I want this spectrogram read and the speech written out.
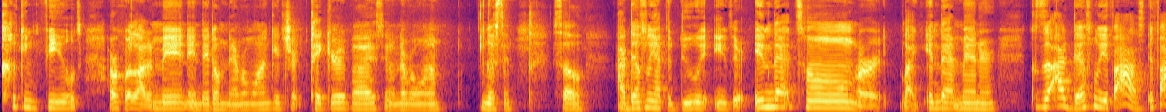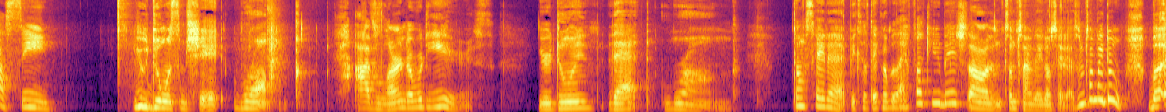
cooking field. I work with a lot of men and they don't never want to get your take your advice. They don't never want to listen. So I definitely have to do it either in that tone or like in that manner. Cause I definitely if I if I see you doing some shit wrong, I've learned over the years you're doing that wrong. Don't say that because they're gonna be like, fuck you, bitch. Oh, and sometimes they don't say that. Sometimes they do. But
